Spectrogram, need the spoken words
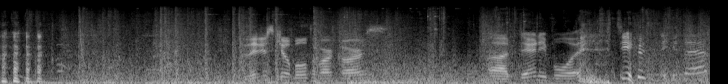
Did they just kill both of our cars? Uh, Danny boy, do you see that?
